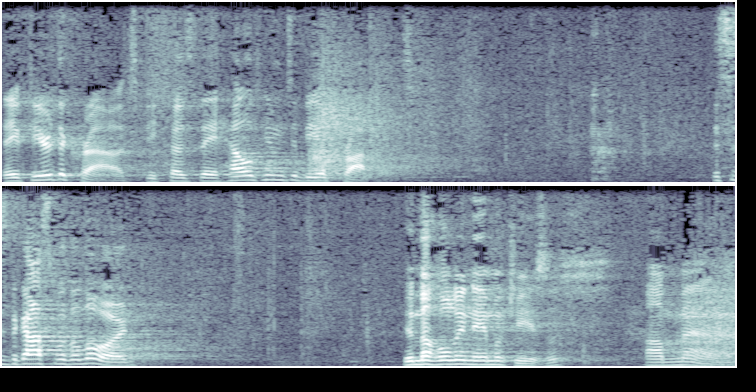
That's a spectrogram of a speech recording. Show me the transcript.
they feared the crowds because they held him to be a prophet. This is the gospel of the Lord. In the holy name of Jesus, Amen.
